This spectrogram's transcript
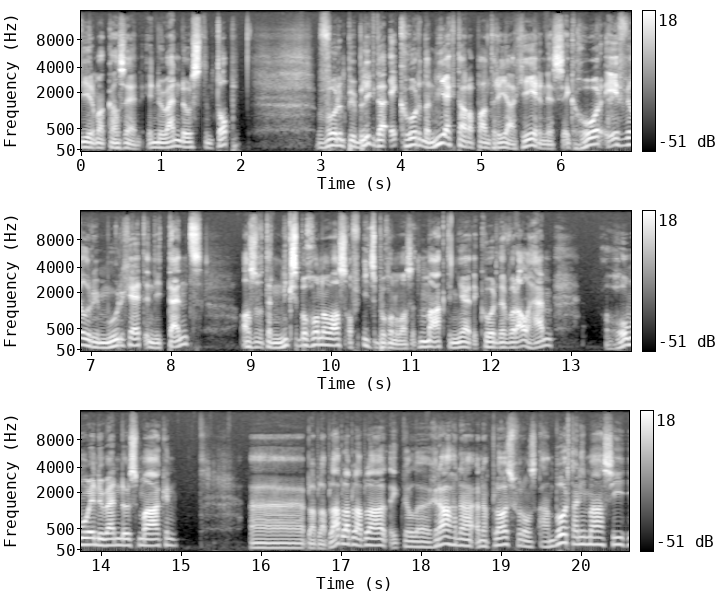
die er maar kan zijn. Innuendo's ten top. Voor een publiek dat ik hoor dat niet echt daarop aan het reageren is. Ik hoor evenveel rumoerigheid in die tent alsof er niks begonnen was of iets begonnen was. Het maakte niet uit. Ik hoorde vooral hem homo-innuendo's maken. Uh, bla bla bla bla bla bla. Ik wil uh, graag een, een, applaus voor ons aanboordanimatie.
